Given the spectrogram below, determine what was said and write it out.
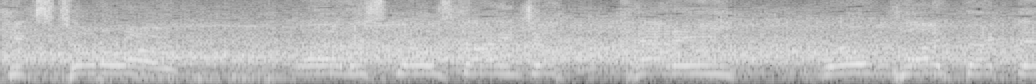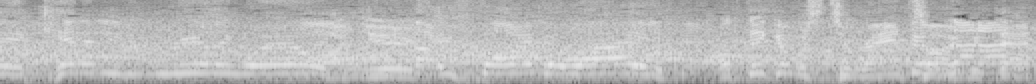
kicks two in a row. Oh, this spells danger. Caddy, well played back there. Kennedy did really well. Oh, huge. They find a way. I think it was Taranto with that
